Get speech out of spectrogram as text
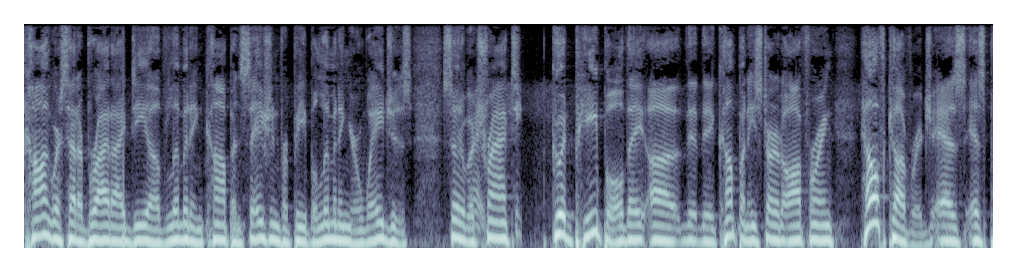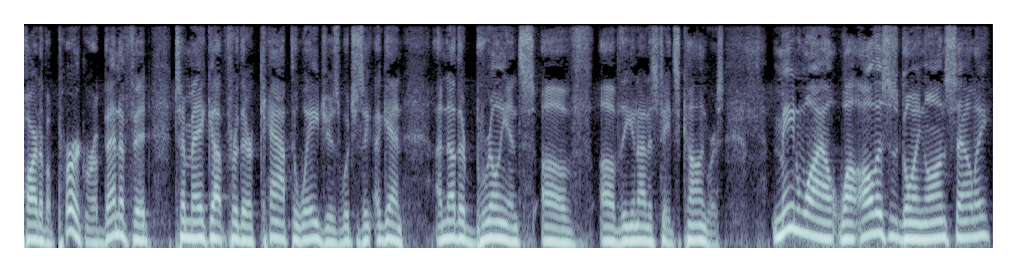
Congress had a bright idea of limiting compensation for people, limiting your wages, so to Right. attract good people, they uh, the, the company started offering health coverage as as part of a perk or a benefit to make up for their capped wages, which is again another brilliance of of the United States Congress. Meanwhile, while all this is going on, Sally,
